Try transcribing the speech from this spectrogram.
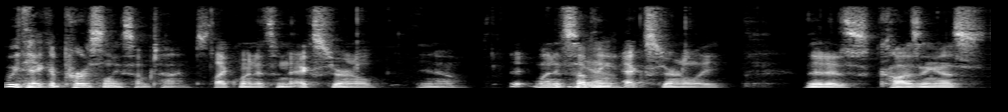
we take it personally sometimes, like when it's an external, you know, when it's something Yeah. externally that is causing us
